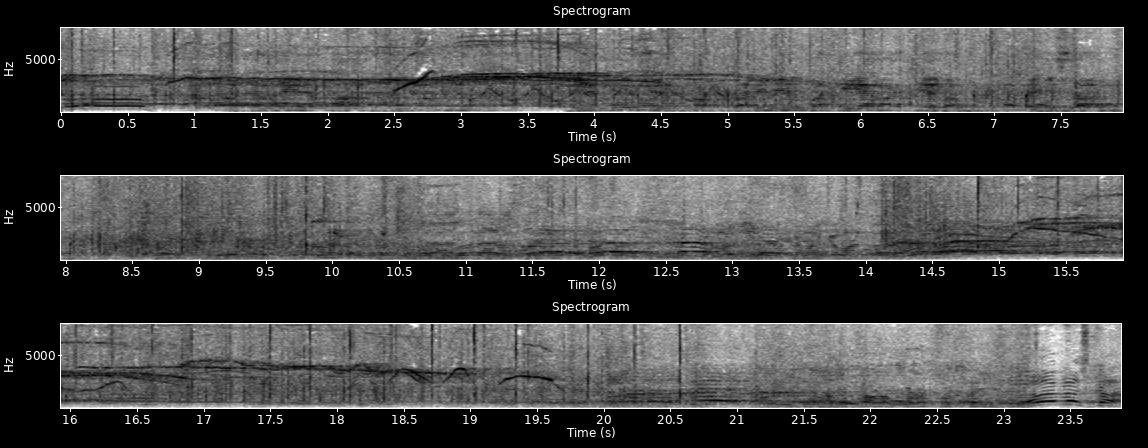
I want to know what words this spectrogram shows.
На ковре А с явным преимуществом победил Бахтияр Ахмедов. Дагестан. Давай, братишка!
